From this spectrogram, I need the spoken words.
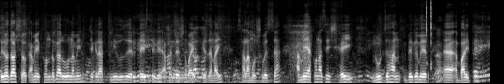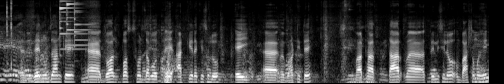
প্রিয় দর্শক, আমি খন্দকার রুহুল আমিন, টেকরাট নিউজের পেজ থেকে আপনাদের সবাইকে জানাই সালাম ও শুভেচ্ছা। আমি এখন আছি সেই নূরজাহান বেগমের বাড়িতে। যে নূরজাহানকে দশ বছর যাবৎ আটকে রেখেছিল এই ঘরটিতে, অর্থাৎ তার তিনি ছিল বাসমহীন,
